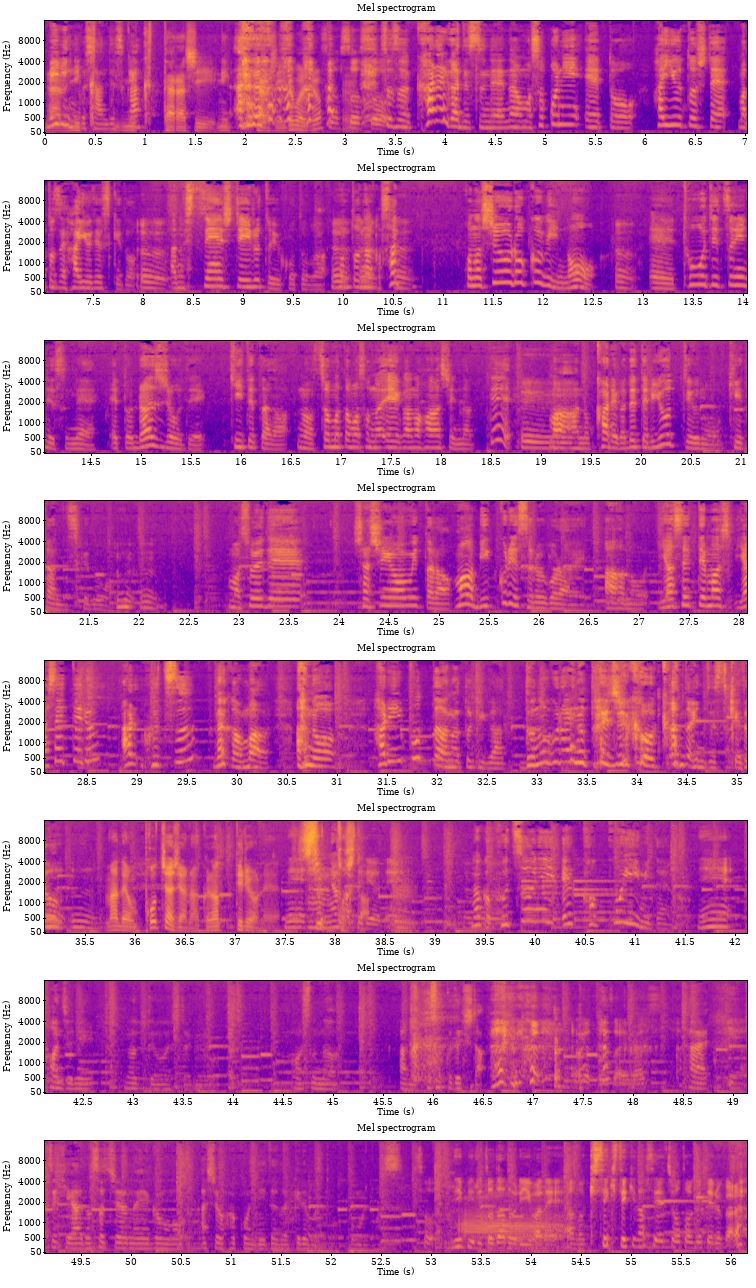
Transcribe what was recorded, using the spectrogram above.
メリングさんですか？憎たらしい憎たらしいいとこでしょ？そうそうそう。そうそう彼がですねなもうそこに、えー、と俳優として、まあ、当然俳優ですけど、うん。あの出演しているということが、うん本当なんかさ、うんこの収録日の、うん。えー当日にですね、えっとラジオで聞いてたら、まあ、たまたまその映画の話になって、まあ、あの彼が出てるよっていうのを聞いたんですけど、うんうん。まあ、それで写真を見たらまあびっくりするぐらいあの痩せてまし痩せてる？あれ普通？なんかまああの「ハリー・ポッター」の時がどのぐらいの体重かわかんないんですけど、うんうん。まあでもポチャじゃなくなってるよね。ね。スッとした、うんなんかしてるよね。うん。なんか普通にえかっこいいみたいなね。感じになってましたけど。まあそんなあの補足でした。ありがとうございます。はい。いや。ぜひあのそちらの映画も足を運んでいただければと思いますそうネビルとダドリーはねあの奇跡的な成長を遂げてるから。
